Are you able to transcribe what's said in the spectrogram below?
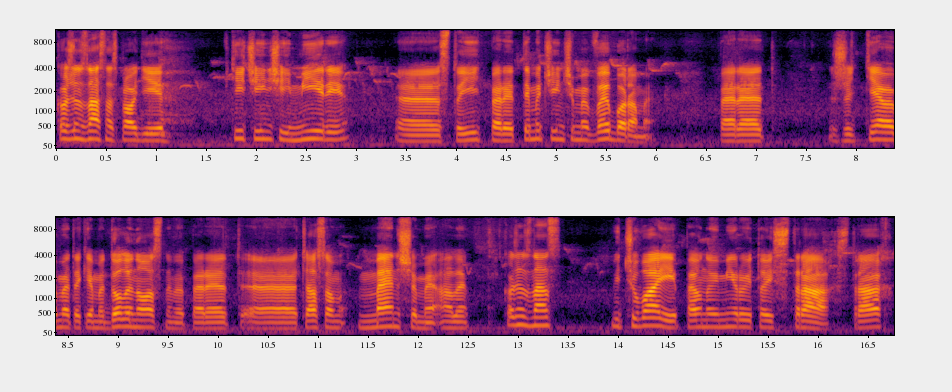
Кожен з нас насправді в тій чи іншій мірі е, стоїть перед тими чи іншими виборами, перед життєвими такими доленосними, перед е, часом меншими, але кожен з нас відчуває певною мірою той страх, страх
